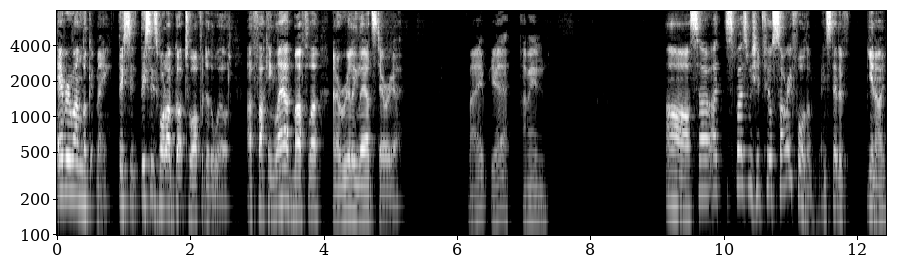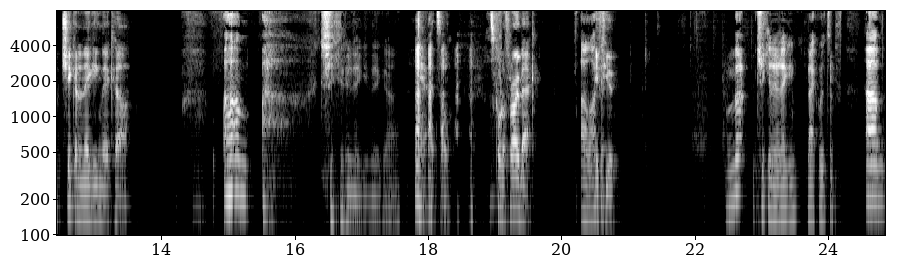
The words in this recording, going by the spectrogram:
Everyone look at me. This is this is what I've got to offer to the world. A fucking loud muffler and a really loud stereo. Babe, yeah. I mean, Oh, so I suppose we should feel sorry for them instead of, you know, chicken and egging their car. um, chicken and egging their car. Yeah, that's all. It's called a throwback. I like If it. you. Meh, chicken and egging backwards. Um,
